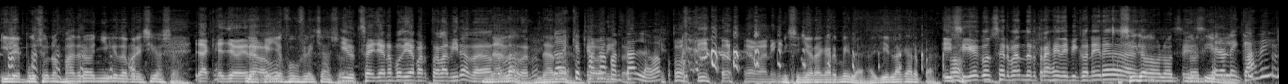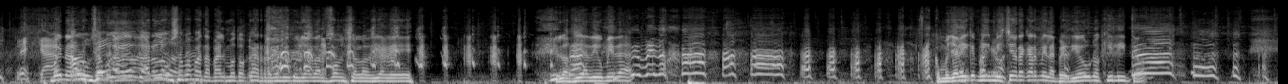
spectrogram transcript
y le puso unos madroños y quedó precioso. Y aquello Y era... aquello vamos, fue un flechazo. Y usted ya no podía apartar la mirada Nada, lado, ¿no? nada. No, es que es para apartarla, va. Qué bonito, qué bonito. Mi señora Carmela, allí en la carpa. ¿Y sigue conservando el traje de piconera? Sí, lo- lo- lo sí. tiene. Pero le cabe. Bueno, ahora, lo usamos, para tapar el motocarro de mi cuñado Alfonso en los días de los días de humedad. Como ya vi que mi, mi señora Carmela perdió unos kilitos,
